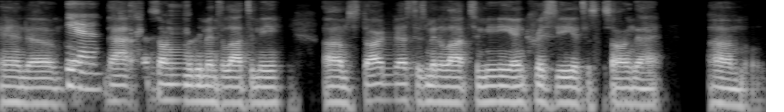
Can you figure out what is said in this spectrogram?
And um, yeah that, that song really meant a lot to me. Um, Stardust has meant a lot to me and Chrissy. It's a song that um,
